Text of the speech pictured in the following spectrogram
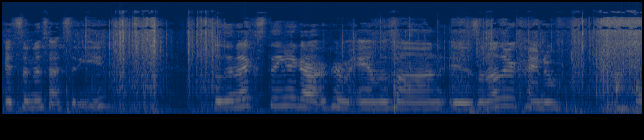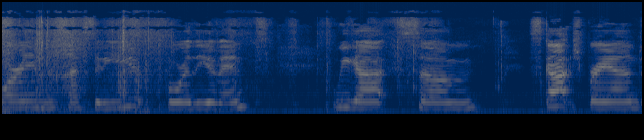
it's a necessity. So the next thing I got from Amazon is another kind of boring necessity for the event. We got some Scotch brand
